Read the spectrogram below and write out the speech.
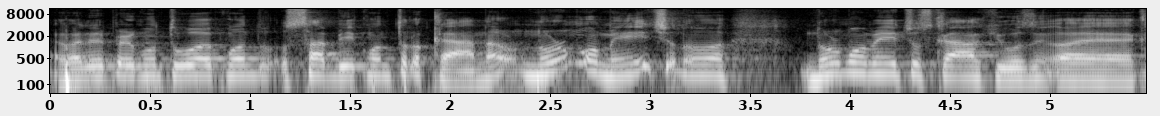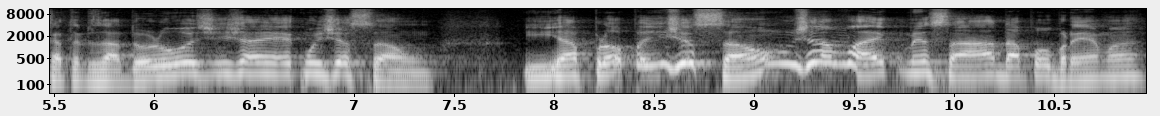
Agora ele perguntou quando saber quando trocar. Normalmente, no, normalmente os carros que usam é, catalisador hoje já é com injeção. E a própria injeção já vai começar a dar problema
